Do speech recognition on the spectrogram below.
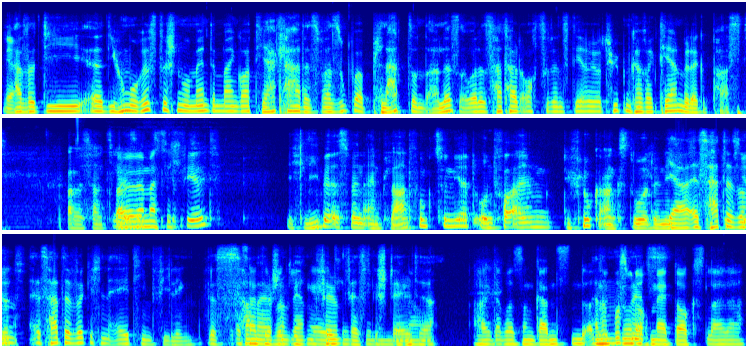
Ja. Also die, äh, die humoristischen Momente, mein Gott, ja klar, das war super platt und alles, aber das hat halt auch zu den stereotypen Charakteren wieder gepasst. Aber es haben zwei ja, Sätze sich gefehlt. Ich liebe es, wenn ein Plan funktioniert und vor allem die Flugangst wurde nicht. Ja, es hatte so ein, es hatte wirklich ein A-Team-Feeling. Das es haben wir ja schon während dem Film festgestellt, genau. ja. Halt aber so ein ganz, also nur noch Mad Dogs leider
